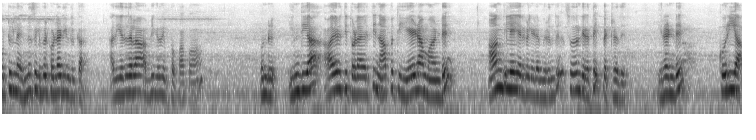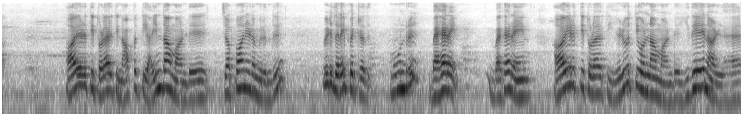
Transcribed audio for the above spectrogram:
மட்டும் இல்லை இன்னும் சில பேர் கொண்டாடின்னு இருக்கா? அது எதெல்லாம் அப்படிங்கிறத இப்போ பார்ப்போம். ஒன்று. இந்தியா ஆயிரத்தி தொள்ளாயிரத்தி நாற்பத்தி ஏழாம் ஆண்டு ஆங்கிலேயர்களிடமிருந்து சுதந்திரத்தை பெற்றது. இரண்டு. கொரியா ஆயிரத்தி தொள்ளாயிரத்தி நாற்பத்தி ஐந்தாம் ஆண்டு ஜப்பானிடமிருந்து விடுதலை பெற்றது. மூன்று. பஹரைன். பஹரைன் ஆயிரத்தி தொள்ளாயிரத்தி எழுபத்தி ஒன்றாம் ஆண்டு இதே நாளில்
